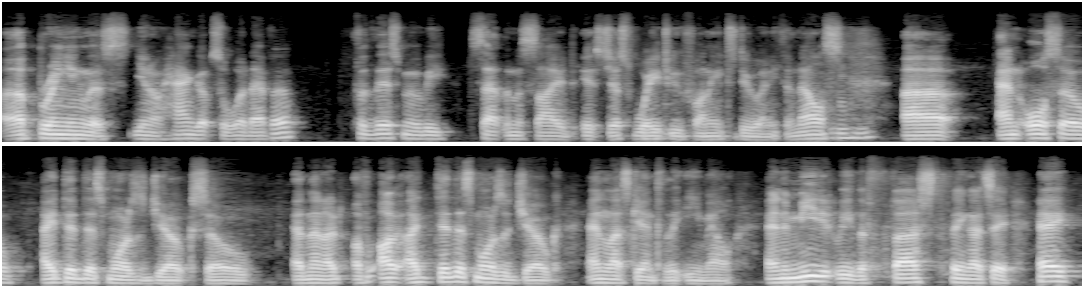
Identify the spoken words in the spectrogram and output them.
upbringing that's you know hangups or whatever for this movie, set them aside. It's just way too funny to do anything else. Mm-hmm. Uh, and also, I did this more as a joke. So, and then I, I, I did this more as a joke. And let's get into the email. And immediately, the first thing I'd say, "Hey,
